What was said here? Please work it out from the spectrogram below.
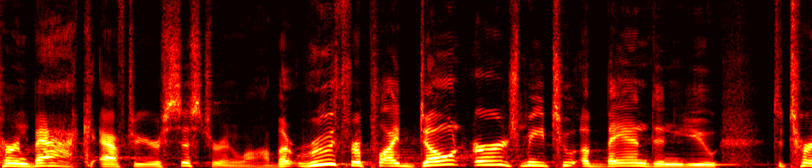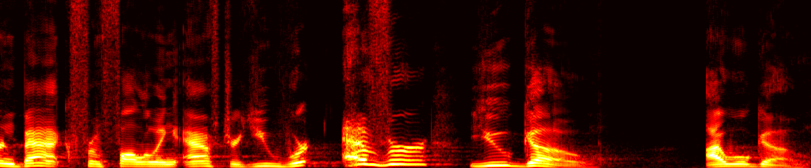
Turn back after your sister in law. But Ruth replied, Don't urge me to abandon you, to turn back from following after you. Wherever you go, I will go.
